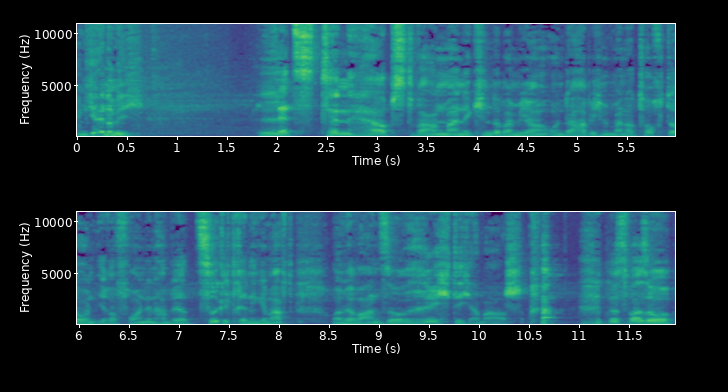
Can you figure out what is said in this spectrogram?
Und ich erinnere mich, letzten Herbst waren meine Kinder bei mir und da habe ich mit meiner Tochter und ihrer Freundin haben wir Zirkeltraining gemacht und wir waren so richtig am Arsch. Das war so,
